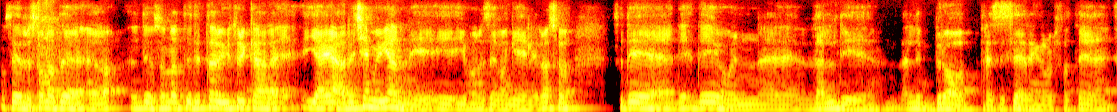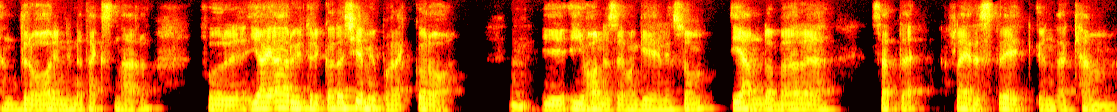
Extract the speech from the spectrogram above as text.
Og er det sånn at, det, ja, det er sånn at dette uttrykket her, 'jeg er', det kommer jo igjen i, i Johannes evangeliet. Så, så det, det, det, er jo en uh, veldig, veldig, bra presisering, Rolf, at det, en drar inn denne teksten her. For 'jeg er'-uttrykka det kommer jo på rekke og rad mm. i, i Johannes evangeliet, som igjen da bare setter flere strek under hvem,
